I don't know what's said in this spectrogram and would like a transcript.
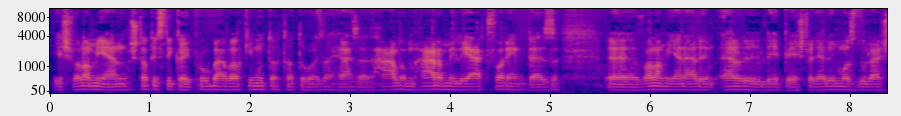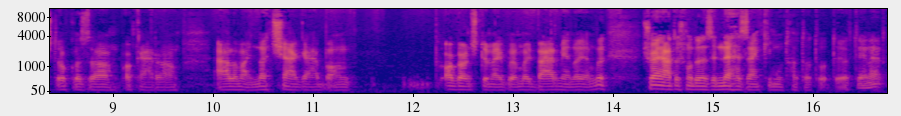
és valamilyen statisztikai próbával kimutatható ez a ház, ez 3, 3 milliárd forint, ez e, valamilyen elő, előlépést vagy előmozdulást okoz a, akár a állomány nagyságában, agancstömegben, vagy bármilyen olyan. Sajnálatos módon ez egy nehezen kimutatható történet.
